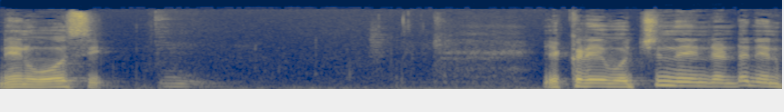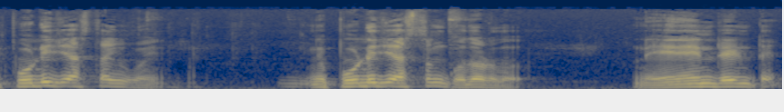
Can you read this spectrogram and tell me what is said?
నేను ఓసీ. ఇక్కడ వచ్చింది ఏంటంటే నేను పోటీ చేస్తాకి పోయింది. నేను పోటీ చేస్తాం కుదరదు. నేనేంటంటే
